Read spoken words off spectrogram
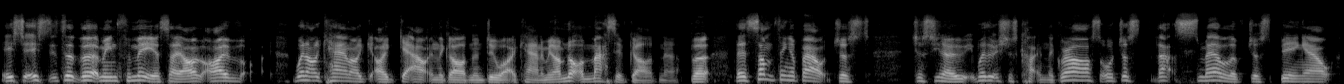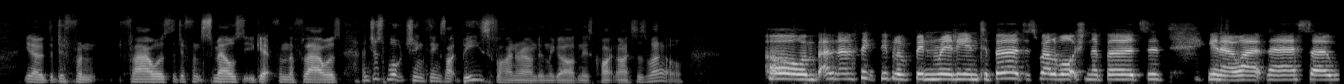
It's, it's, it's I mean, for me, I say I, I've when I can, I, I get out in the garden and do what I can. I mean, I'm not a massive gardener, but there's something about just just you know whether it's just cutting the grass or just that smell of just being out you know the different flowers the different smells that you get from the flowers and just watching things like bees flying around in the garden is quite nice as well oh and, and i think people have been really into birds as well watching the birds you know out there so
